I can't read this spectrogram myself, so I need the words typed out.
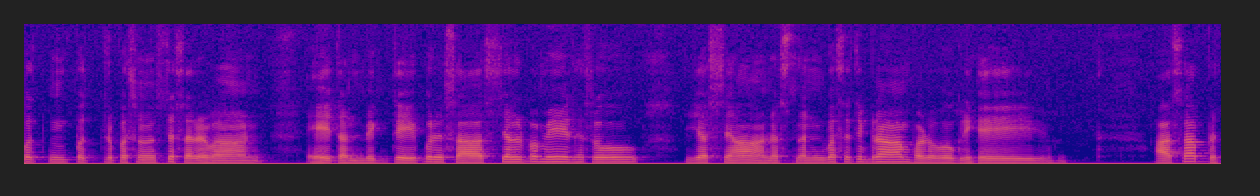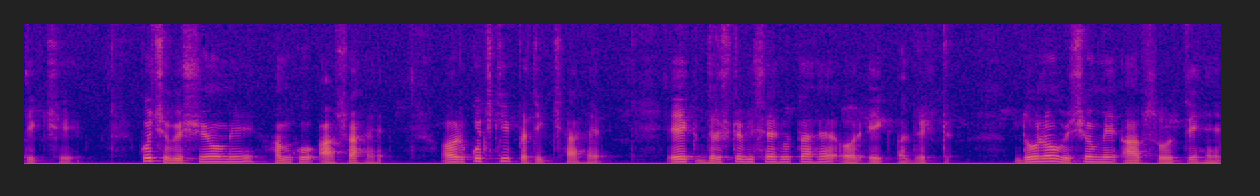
पुत्र पशुश्च सर्वान्। एतन्विग्धे पुरुषास्यल्पमेधसो यस्यानस्नन् वसति ब्राह्मणो गृहे। आशा प्रतीक्षे, कुछ विषयों में हमको आशा है और कुछ की प्रतीक्षा है। एक दृष्ट विषय होता है और एक अदृष्ट। दोनों विषयों में आप सोचते हैं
